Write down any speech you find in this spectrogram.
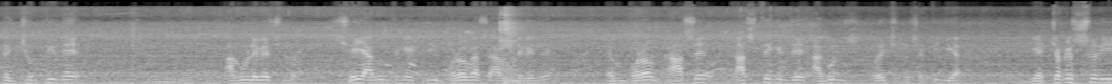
একটা ঝুঁকিতে আগুন লেগেছিল। সেই আগুন থেকে একটি বড় গাছে আগুন লেগেছে এবং বড় গাছে, গাছ থেকে যে আগুন হয়েছিল সেটি গিয়া, গিয়ে চকেশ্বরী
